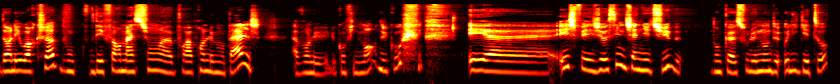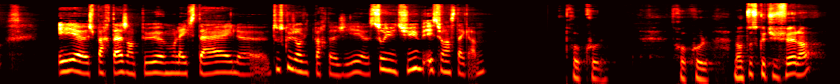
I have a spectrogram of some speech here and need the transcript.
dans les workshops, donc des formations euh, pour apprendre le montage avant le, confinement du coup. et, euh, et je fais, j'ai aussi une chaîne YouTube, donc euh, sous le nom de Oli Ghetto. Et je partage un peu mon lifestyle, tout ce que j'ai envie de partager sur YouTube et sur Instagram. Trop cool. Trop cool. Dans tout ce que tu fais là,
